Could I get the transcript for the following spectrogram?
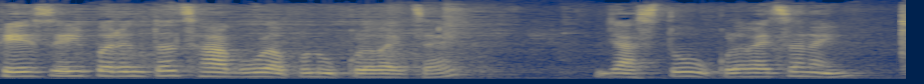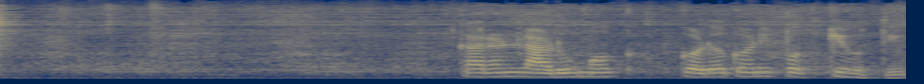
फेस येईपर्यंतच हा गूळ आपण उकळवायचा आहे. जास्त उकळवायचा नाही. कारण लाडू मग कडक आणि पक्के होतील.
